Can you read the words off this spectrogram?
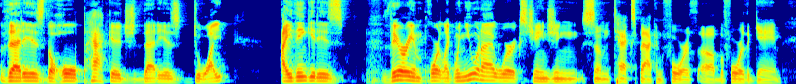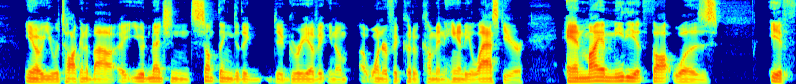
that is the whole package that is Dwight. I think it is very important. Like when you and I were exchanging some text back and forth uh, before the game, you know, you were talking about, uh, you had mentioned something to the degree of it, you know, I wonder if it could have come in handy last year. And my immediate thought was, if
